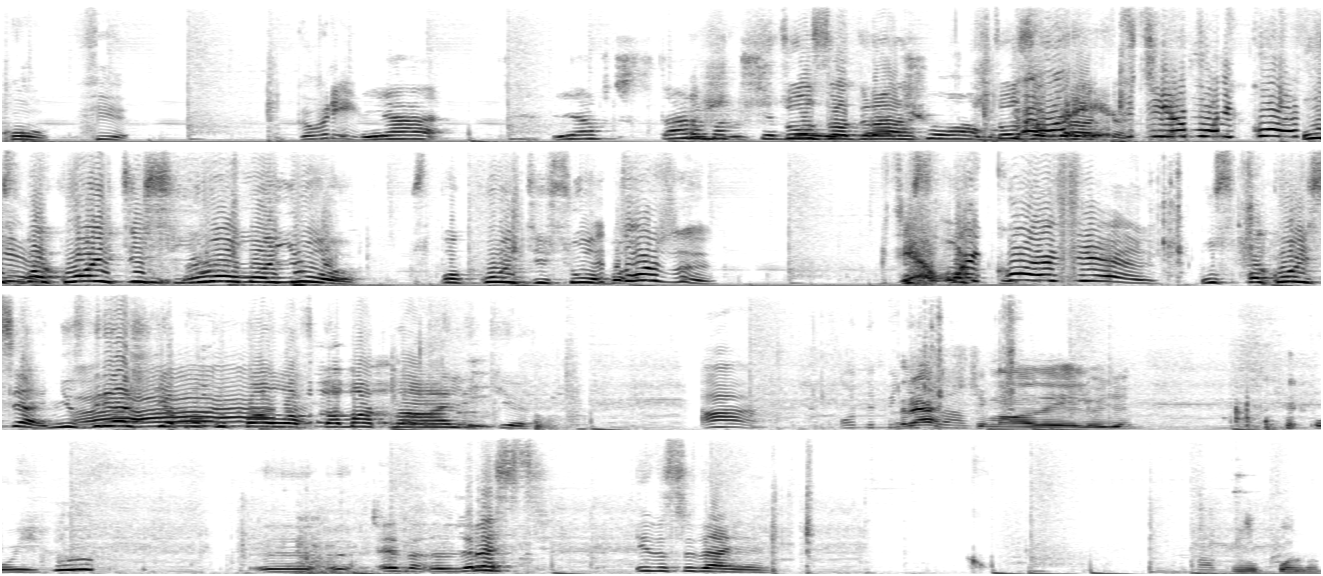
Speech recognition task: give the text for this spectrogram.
кофе? Говори! Я, я в Старбаксе Что был, за драка? Что за драка? где мой кофе? Успокойтесь, ё-моё! Успокойтесь Ты оба! тоже? Где мой кофе? Успокойся! Не зря ж я покупал автомат на Алике. А, он у меня Здравствуйте, молодые люди. Ой. Э, э, Это, здрасте. И до свидания. Не понял.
